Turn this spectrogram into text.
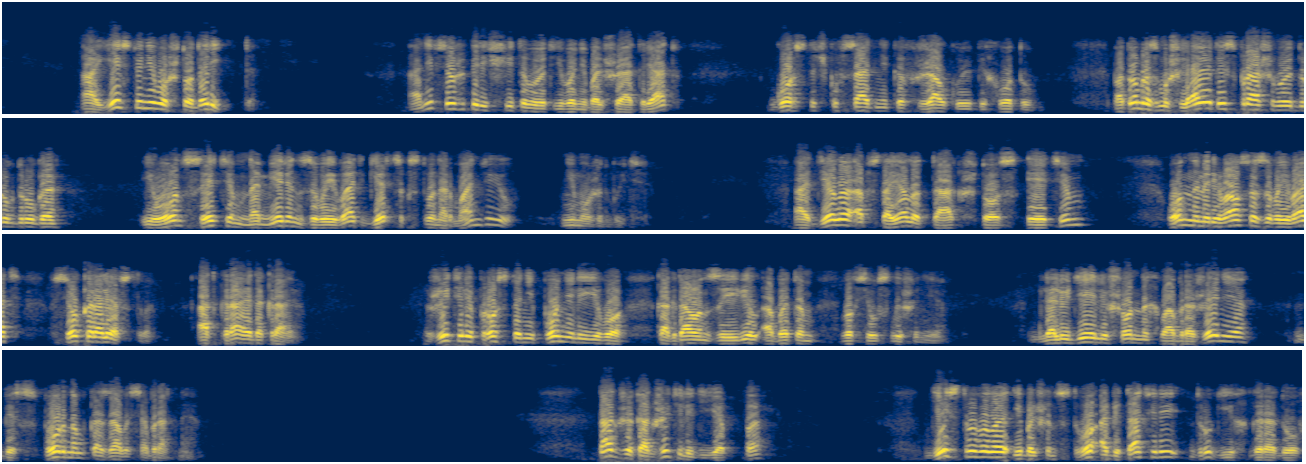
а есть у него что дарить-то? Они все же пересчитывают его небольшой отряд, горсточку всадников, жалкую пехоту. Потом размышляют и спрашивают друг друга, и он с этим намерен завоевать герцогство Нормандию? Не может быть. А дело обстояло так, что с этим он намеревался завоевать все королевство, от края до края. Жители просто не поняли его, когда он заявил об этом во всеуслышание. Для людей, лишенных воображения, бесспорным казалось обратное. Так же, как жители Дьеппа, действовало и большинство обитателей других городов,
